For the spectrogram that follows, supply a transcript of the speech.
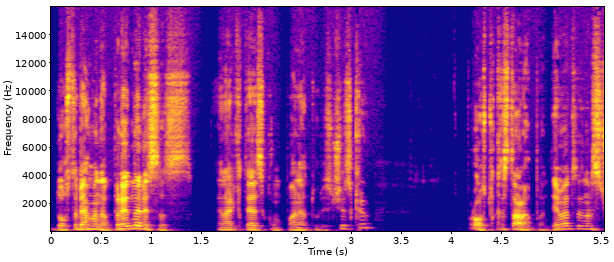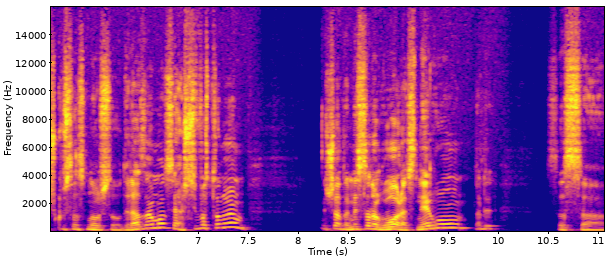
Доста бяхме напреднали с една китайска компания туристическа. Просто като стана пандемията, на всичко с нощ се отряза, ама сега ще си възстановим нещата. Мисля да говоря с него, нали, с, а,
